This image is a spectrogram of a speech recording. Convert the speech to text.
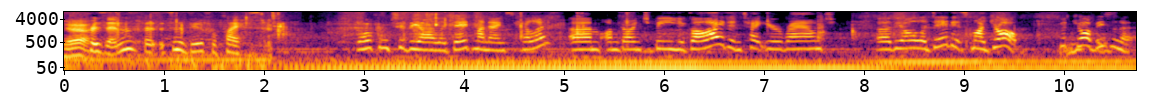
Yeah. prison, but it's in a beautiful place. Welcome to the Isle of Dead. My name's Helen. Um, I'm going to be your guide and take you around uh, the Isle of Dead. It's my job. Good job, isn't it?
